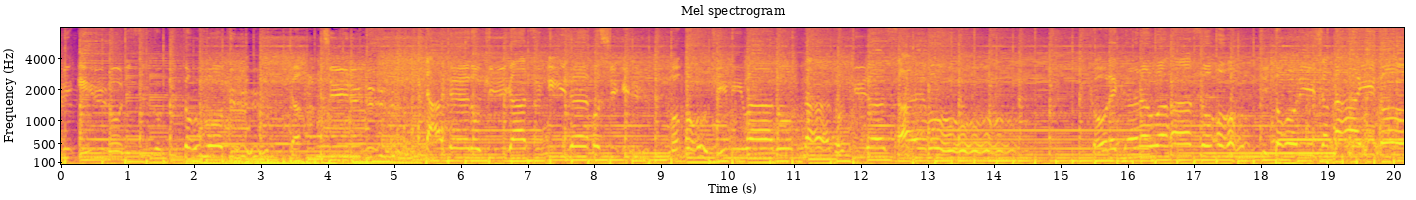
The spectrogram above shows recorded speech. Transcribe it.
にいるのにすごく遠く感じるだけど気がついてほしいもう君はどんな時ださえも一人じゃないと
